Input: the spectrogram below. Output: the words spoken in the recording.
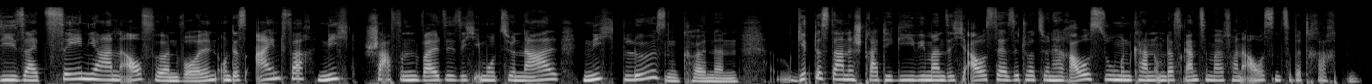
die seit zehn Jahren aufhören wollen und es einfach nicht schaffen, weil sie sich emotional nicht lösen können. Gibt es da eine Strategie, wie man sich aus der Situation herauszoomen kann, um das Ganze mal von außen zu betrachten?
